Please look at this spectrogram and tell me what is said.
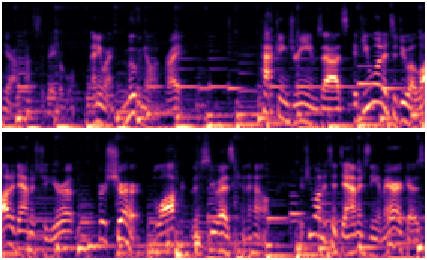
yeah, that's debatable. Anyway, moving on, right? Hacking Dreams adds, if you wanted to do a lot of damage to Europe, for sure, block the Suez Canal. If you wanted to damage the Americas,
